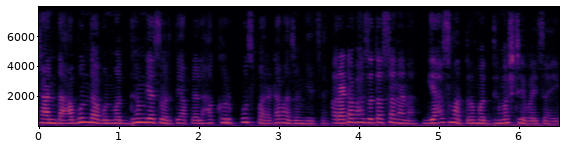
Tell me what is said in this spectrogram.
छान दाबून दाबून मध्यम गॅसवरती आपल्याला हा खरपूस पराठा भाजून घ्यायचा आहे. पराठा भाजत असताना ना गॅस मात्र मध्यमच ठेवायचा आहे.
